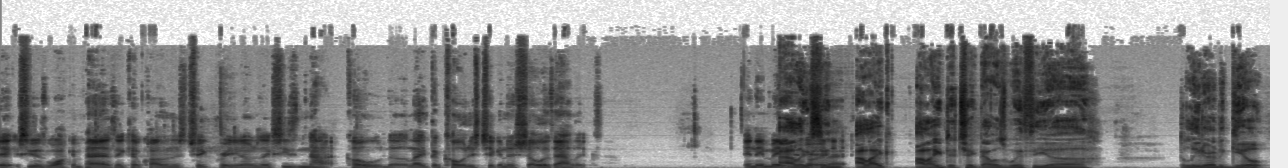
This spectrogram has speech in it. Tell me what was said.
They, she was walking past. They kept calling this chick pretty, and I was like, "She's not cold though. Like the coldest chick in the show is Alex." And they made Alex sure and that I like. I like the chick that was with the uh the leader of the guild.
